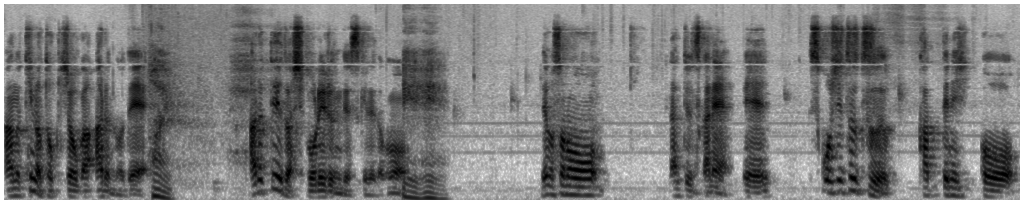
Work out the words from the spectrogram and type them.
あの木の特徴があるので、はい。ある程度は絞れるんですけれどもえ、えでもその、なんていうんですかね、えー少しずつ勝手にこ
